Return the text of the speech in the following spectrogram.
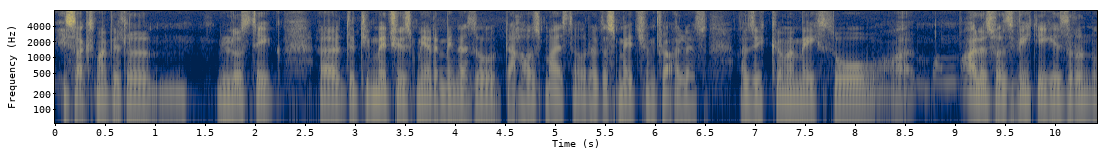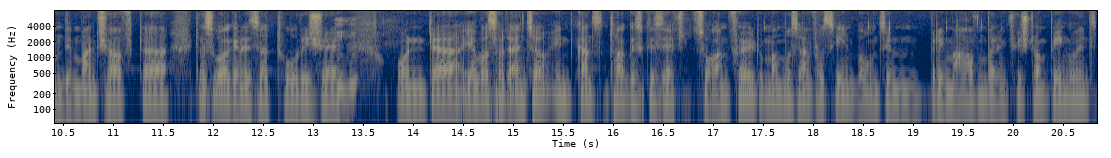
ich sag's mal ein bisschen lustig. Äh, der Teammanager ist mehr oder minder so der Hausmeister oder das Mädchen für alles. Also ich kümmere mich so äh, alles, was wichtig ist rund um die Mannschaft, äh, das Organisatorische mhm. Und äh, ja, was halt einfach im ganzen Tagesgeschäft so anfällt, und man muss einfach sehen, bei uns im Bremerhaven, bei den Fischtown Penguins,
